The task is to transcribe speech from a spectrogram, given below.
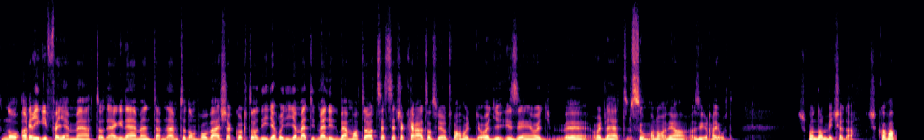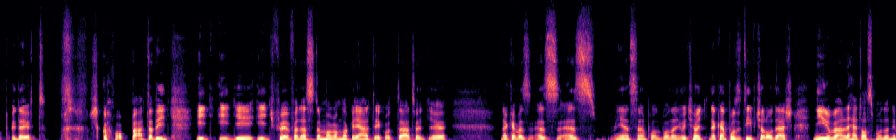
no, a régi fejemmel, tudod, én elmentem, nem tudom hová, és akkor tudod így, hogy így a menükben matadsz, egyszer csak rátad, hogy ott van, hogy, hogy, izé, hogy, hogy lehet szummonolni az űrhajót. És mondom, micsoda? És akkor hopp, ide jött. és hoppá, tehát így, így, így, így fölfedeztem magamnak a játékot, tehát hogy nekem ez, ez, ez ilyen szempontból nagy. Úgyhogy nekem pozitív csalódás. Nyilván lehet azt mondani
